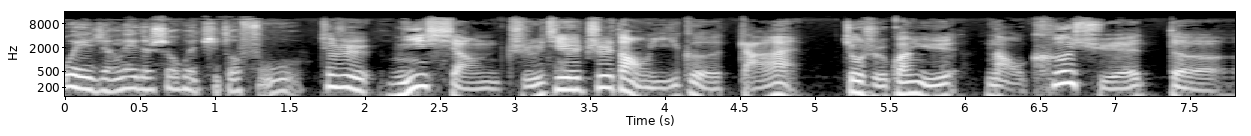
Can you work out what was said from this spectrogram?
为人类的社会去做服务。就是你想直接知道一个答案，就是关于脑科学的，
